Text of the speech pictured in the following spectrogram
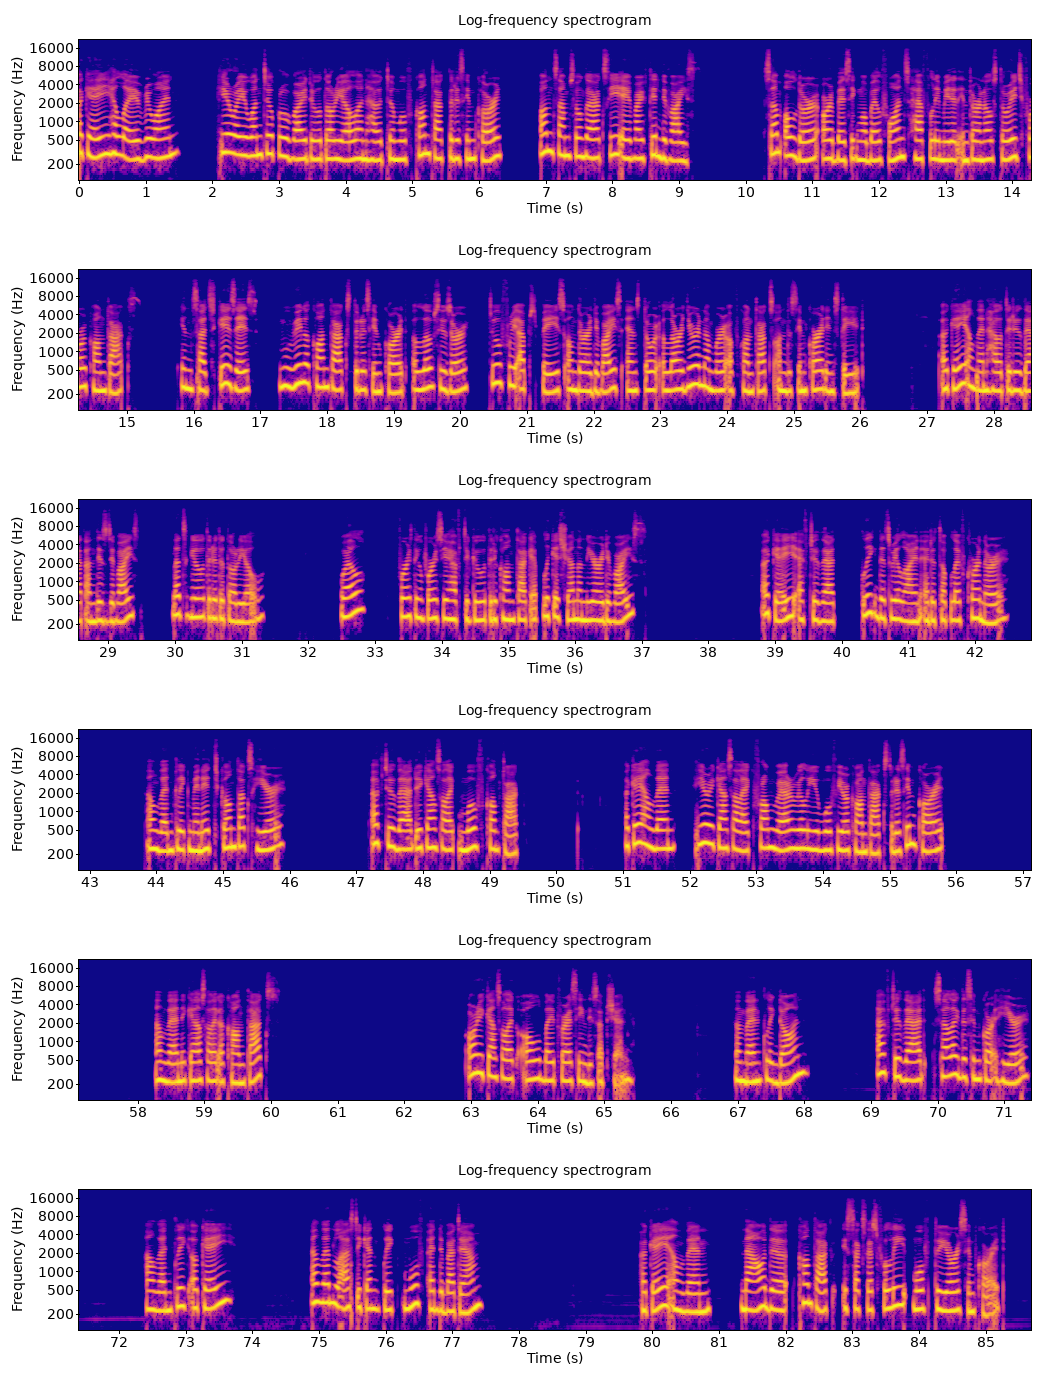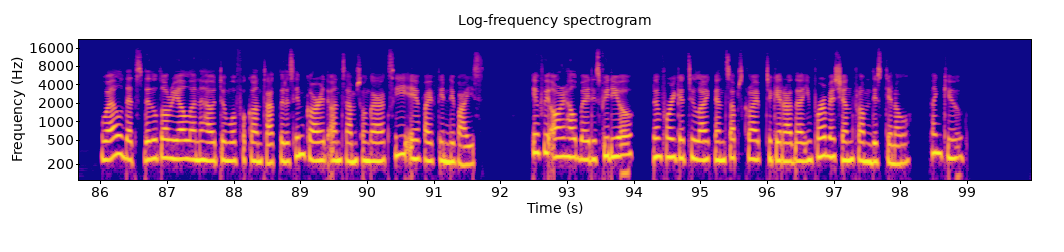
Okay, hello everyone. Here I want to provide a tutorial on how to move contact to the SIM card on Samsung Galaxy A15 device. Some older or basic mobile phones have limited internal storage for contacts. In such cases, moving a contacts to the SIM card allows user to free up space on their device and store a larger number of contacts on the SIM card instead. Okay, and then how to do that on this device? Let's go to the tutorial. Well, first thing first, you have to go to the contact application on your device. Okay, after that, click the three line at the top left corner. And then click manage contacts here. After that, you can select move contact. Okay, and then here you can select from where will you move your contacts to the SIM card and then you can select a contacts. Or you can select all by pressing this option. And then click done. After that select the sim card here. And then click ok. And then last you can click move at the bottom. Okay and then now the contact is successfully moved to your sim card well, that's the tutorial on how to move a contact to the SIM card on Samsung Galaxy A15 device. If you are helped by this video, don't forget to like and subscribe to get other information from this channel. Thank you.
